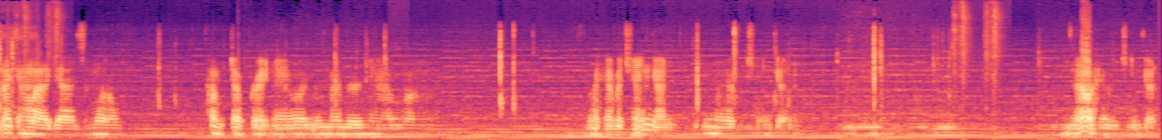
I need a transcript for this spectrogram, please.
Not gonna lie, guys, I'm a little pumped up right now. I remember now. Uh, I have a chain gun? I have a chain gun. Now I have a chain gun.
